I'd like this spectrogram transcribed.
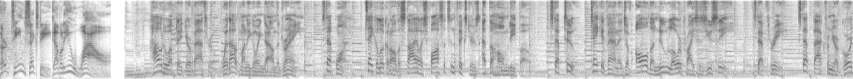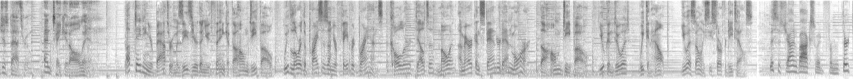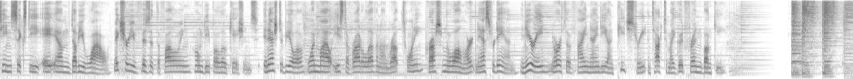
1360 WOW. How to update your bathroom without money going down the drain. Step 1. Take a look at all the stylish faucets and fixtures at the Home Depot. Step 2. Take advantage of all the new lower prices you see. Step 3. Step back from your gorgeous bathroom and take it all in. Updating your bathroom is easier than you think at the Home Depot. We've lowered the prices on your favorite brands Kohler, Delta, Moen, American Standard, and more. The Home Depot. You can do it, we can help. U.S. only. See store for details. This is John Boxwood from 1360 AM WOW. Make sure you visit the following Home Depot locations. In Ashtabula, one mile east of Route 11 on Route 20, across from the Walmart, and ask for Dan. In Erie, north of I 90 on Peach Street, and talk to my good friend Bunky.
